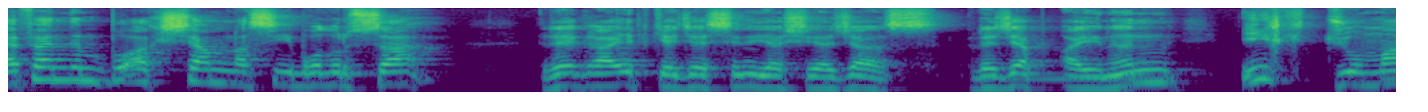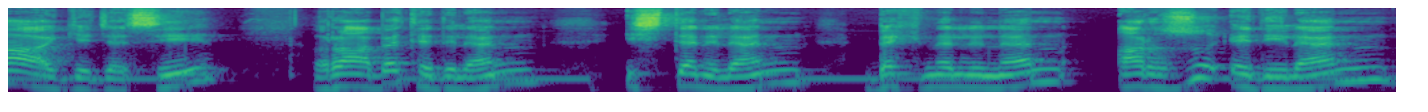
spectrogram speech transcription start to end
Efendim bu akşam nasip olursa Regaib gecesini yaşayacağız. Recep ayının ilk cuma gecesi rağbet edilen, istenilen, beklenilen, arzu edilen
